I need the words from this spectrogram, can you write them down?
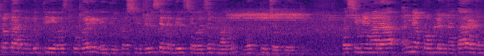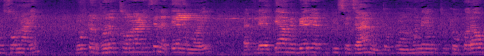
પ્રકારની બધી વસ્તુ કરી લીધી. પછી દિવસે ને દિવસે વજન મારું વધતું જતું હતું. પછી મેં મારા અન્ય પ્રોબ્લેમના કારણે હું સોનાણી ડૉક્ટર ભરત સોનાણી છે ને, તેને મળી. એટલે ત્યાં મેં બેરિયાટ્રિક વિશે જાણ્યું તો મને એમ થયું કે કરાવું.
